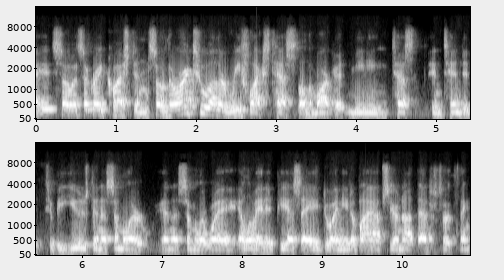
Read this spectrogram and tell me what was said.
it's, so it's a great question. So there are two other reflex tests on the market, meaning tests intended to be used in a similar in a similar way. Elevated PSA, do I need a biopsy or not? That sort of thing.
